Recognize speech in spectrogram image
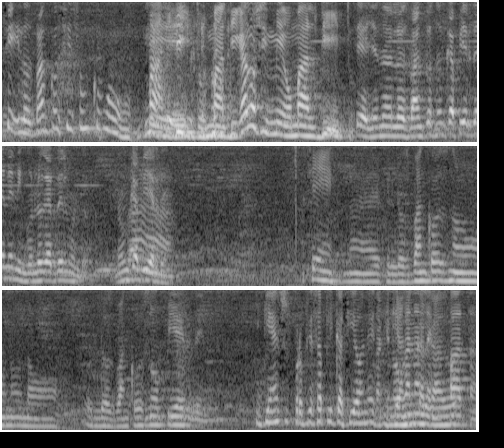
sí, los bancos sí son como... malditos, mal, dígalo sin miedo, malditos. Sí, ellos no- los bancos nunca pierden en ningún lugar del mundo. Nunca Ah. pierden. Sí, no, los bancos no, no, no, los bancos No pierden. y tienen sus propias aplicaciones y que se no han ganan la empatan.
